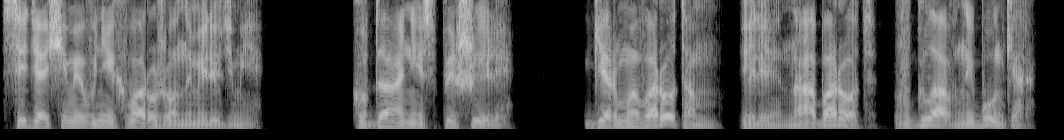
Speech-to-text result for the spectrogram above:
сидящими в них вооруженными людьми. Куда они спешили? Гермоворотом или, наоборот, в главный бункер?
